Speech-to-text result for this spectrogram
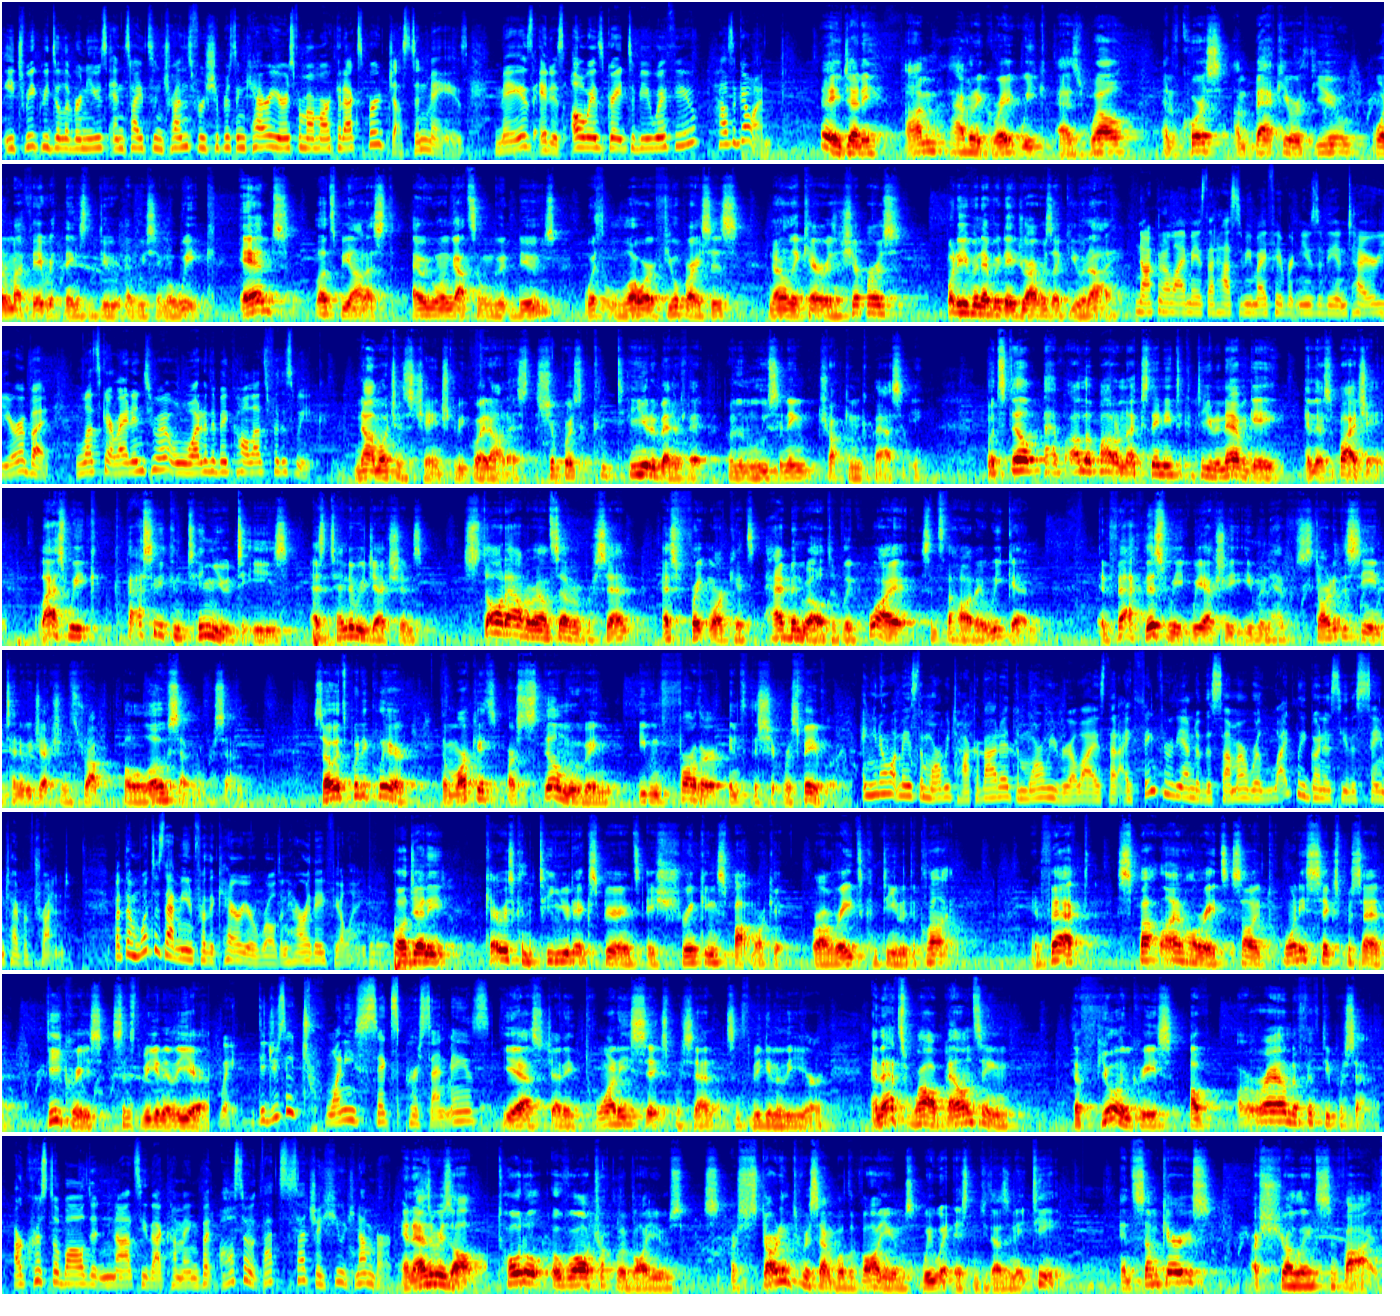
Each week, we deliver news, insights, and trends for shippers and carriers from our market expert, Justin Mays. Mays, it is always great to be with you. How's it going? Hey, Jenny. I'm having a great week as well. And of course, I'm back here with you, one of my favorite things to do every single week. And let's be honest, everyone got some good news with lower fuel prices, not only carriers and shippers, but even everyday drivers like you and I. Not gonna lie, Mays, that has to be my favorite news of the entire year, but let's get right into it. What are the big callouts for this week? Not much has changed, to be quite honest. Shippers continue to benefit from the loosening trucking capacity, but still have other bottlenecks they need to continue to navigate in their supply chain. Last week, capacity continued to ease as tender rejections stalled out around 7%, as freight markets had been relatively quiet since the holiday weekend. In fact, this week we actually even have started to see tender rejections drop below 7%. So it's pretty clear the markets are still moving even further into the shipper's favor. And you know what, Mays? The more we talk about it, the more we realize that I think through the end of the summer, we're likely going to see the same type of trend. But then what does that mean for the carrier world and how are they feeling? Well, Jenny, carriers continue to experience a shrinking spot market where our rates continue to decline. In fact, spot line haul rates saw a 26% decrease since the beginning of the year. Wait, did you say 26%, Mays? Yes, Jenny, 26% since the beginning of the year. And that's while balancing the fuel increase of around a 50%. Our crystal ball did not see that coming, but also that's such a huge number. And as a result, total overall truckload volumes are starting to resemble the volumes we witnessed in 2018. And some carriers are struggling to survive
